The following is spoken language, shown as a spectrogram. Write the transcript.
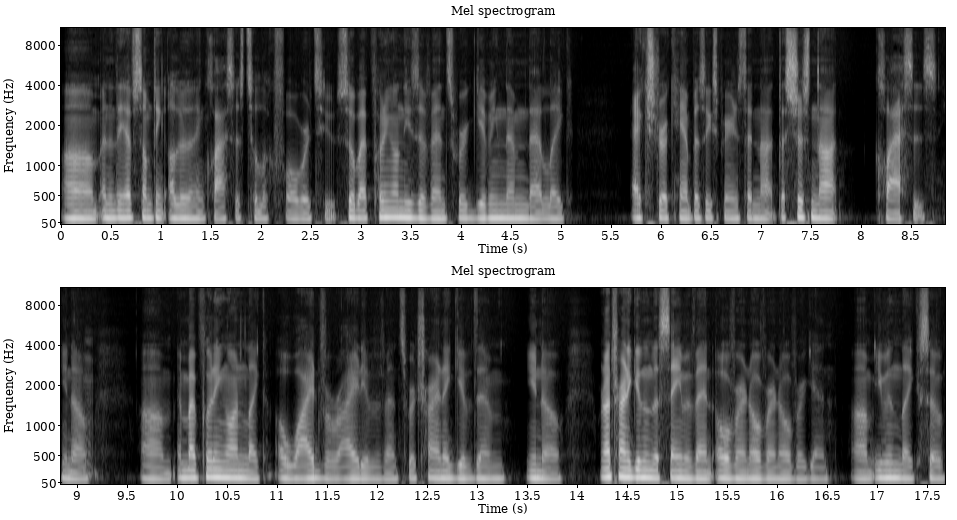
um, and then they have something other than classes to look forward to. So by putting on these events, we're giving them that like extra campus experience that not that's just not classes, you know. Mm. Um, and by putting on like a wide variety of events, we're trying to give them, you know, we're not trying to give them the same event over and over and over again. Um, even like so,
